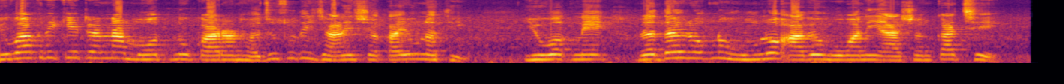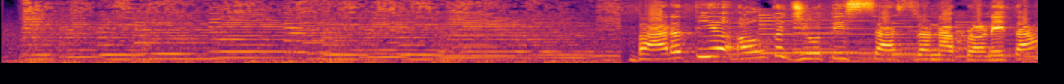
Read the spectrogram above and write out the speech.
યુવા ક્રિકેટરના મોતનું કારણ હજુ સુધી જાણી શકાયું નથી. યુવકને હૃદયરોગનો હુમલો આવ્યો હોવાની આશંકા છે. ભારતીય અંક જ્યોતિષ શાસ્ત્રના પ્રણેતા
